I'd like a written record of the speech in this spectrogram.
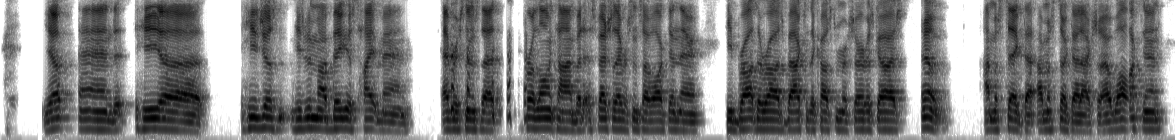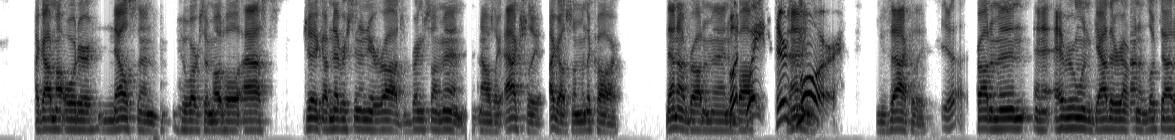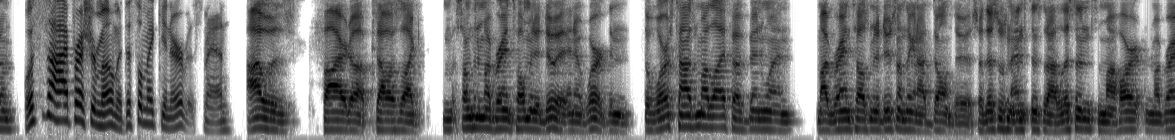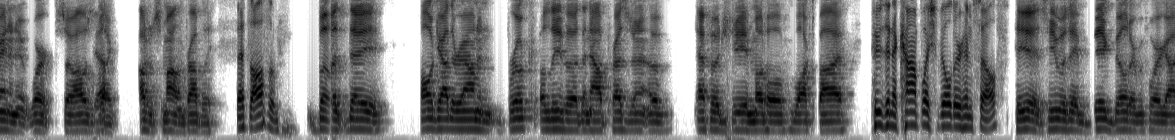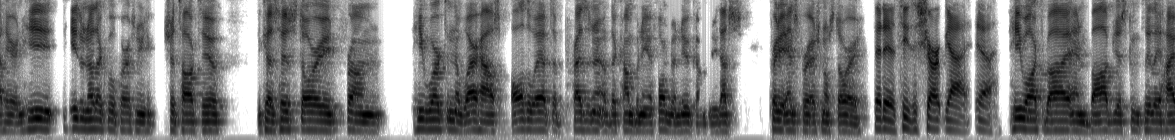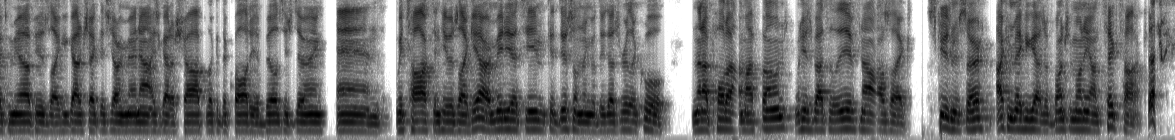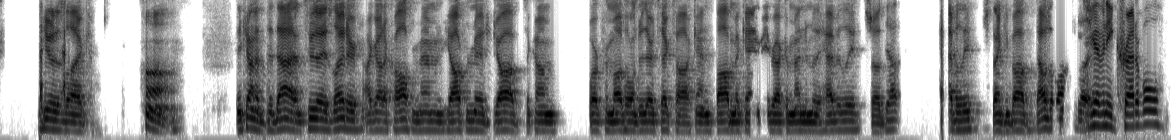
Yep, and he uh he's just he's been my biggest hype man ever since that for a long time, but especially ever since I walked in there. He brought the rods back to the customer service guys. No, I mistake that. I mistook that actually. I walked in, I got my order. Nelson, who works at Mudhole, asked Jake, "I've never seen any of your rods. Bring some in." And I was like, "Actually, I got some in the car." Then I brought them in. But wait, there's Dang. more. exactly. Yeah. Brought them in, and everyone gathered around and looked at him. Well, this is a high pressure moment. This will make you nervous, man. I was fired up because I was like, something in my brain told me to do it, and it worked. And the worst times in my life have been when my brain tells me to do something and I don't do it. So this was an instance that I listened to my heart and my brain, and it worked. So I was Yeah. like, I was just smiling probably. That's awesome. But they all gathered around, and Brooke Oliva, the now president of FOG and Mudhole, walked by. Who's an accomplished builder himself? He is. He was a big builder before he got here, and he he's another cool person you should talk to because his story from he worked in the warehouse all the way up to president of the company and formed a new company. That's pretty inspirational story. That is, he's a sharp guy. Yeah. He walked by and Bob just completely hyped me up. He was like, "You got to check this young man out. He's got a shop. Look at the quality of builds he's doing." And we talked, and he was like, "Yeah, our media team could do something with you. That's really cool." And then I pulled out my phone when he was about to leave, and I was like, "Excuse me, sir. I can make you guys a bunch of money on TikTok." he was like, "Huh." He kind of did that, and two days later, I got a call from him, and he offered me a job to come work for Mudhole and do their TikTok. And Bob McCamey recommended me heavily, so Yeah. heavily. So thank you, Bob. That was a long Did you have any credible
